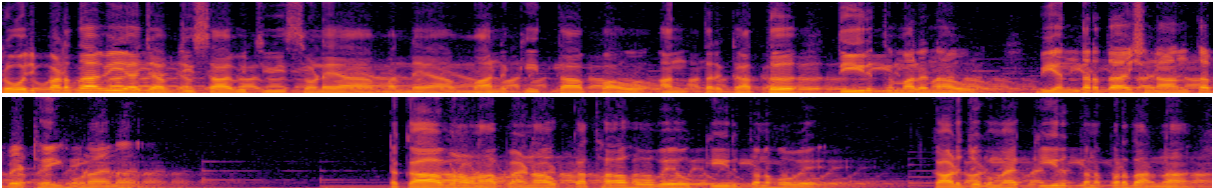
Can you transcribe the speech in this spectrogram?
ਰੋਜ਼ ਪੜਦਾ ਵੀ ਆ, ਜਪਜੀ ਸਾਹਿਬ ਵਿੱਚ ਵੀ ਸੁਣਿਆ, ਮੰਨਿਆ, ਮਨ ਕੀਤਾ ਭਾਉ, ਅੰਤਰਗਤ ਤੀਰਥ ਮਲ ਨਾਉ, ਵੀ ਅੰਦਰ ਦਾ ਇਸ਼ਨਾਨ ਤਾਂ ਬੈਠੇ ਹੀ ਹੋਣਾ ਹੈ ਨਾ। ਟਿਕਾ ਬਣਾਉਣਾ ਪੈਣਾ, ਉਹ ਕਥਾ ਹੋਵੇ, ਉਹ ਕੀਰਤਨ ਹੋਵੇ। ਕਲਯੁਗ ਮੈਂ ਕੀਰਤਨ ਪ੍ਰਧਾਨਾ,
